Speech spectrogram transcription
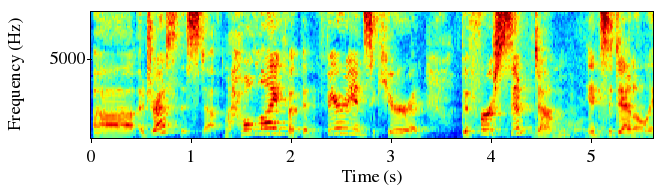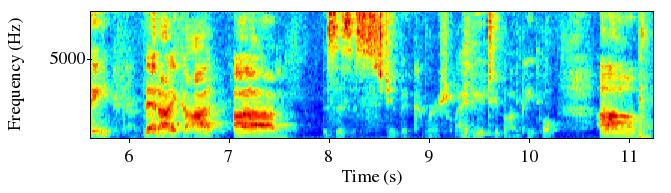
uh, addressed this stuff. My whole life I've been very insecure. And the first symptom, incidentally, that I got, um, this is a stupid commercial. I have YouTube on people. Um,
